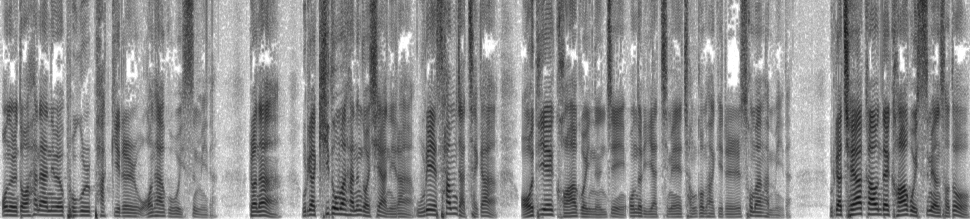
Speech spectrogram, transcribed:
오늘도 하나님의 복을 받기를 원하고 있습니다. 그러나 우리가 기도만 하는 것이 아니라 우리의 삶 자체가 어디에 거하고 있는지 오늘 이 아침에 점검하기를 소망합니다. 우리가 죄악 가운데 거하고 있으면서도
